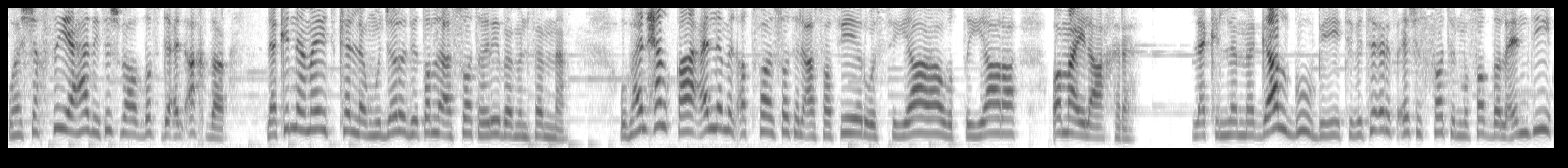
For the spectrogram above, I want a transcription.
وهالشخصية هذه تشبه الضفدع الأخضر لكنه ما يتكلم مجرد يطلع أصوات غريبة من فمه. وبهالحلقة علم الأطفال صوت العصافير والسيارة والطيارة وما إلى آخره. لكن لما قال جوبي تبي تعرف إيش الصوت المفضل عندي؟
